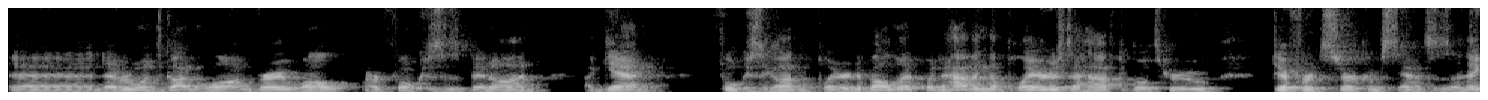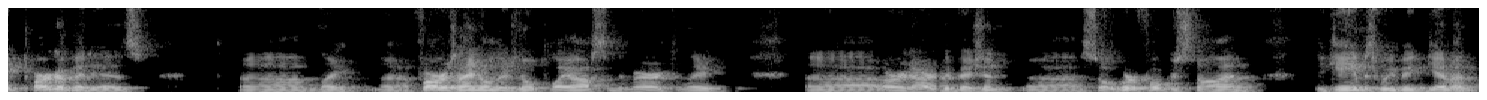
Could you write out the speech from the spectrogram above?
and everyone's gotten along very well. Our focus has been on again focusing on the player development, but having the players to have to go through different circumstances. I think part of it is um, like, uh, as far as I know, there's no playoffs in the American League uh, or in our division. Uh, so we're focused on the games we've been given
